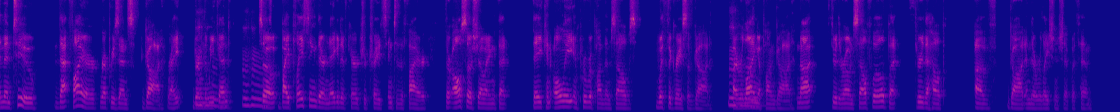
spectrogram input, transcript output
And then, two, that fire represents God, right? During mm-hmm. the weekend. Mm-hmm. So, by placing their negative character traits into the fire, they're also showing that they can only improve upon themselves with the grace of God mm-hmm. by relying upon God, not through their own self will, but through the help of God and their relationship with Him.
